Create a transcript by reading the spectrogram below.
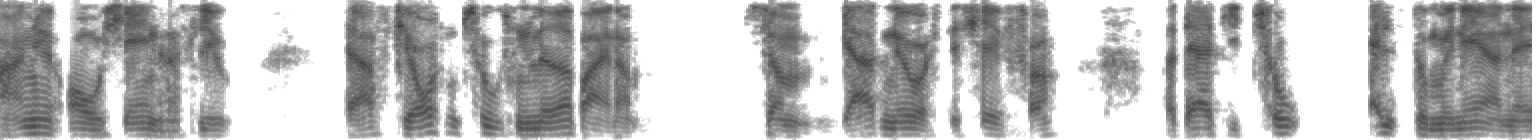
mange oceaners liv. Der er 14.000 medarbejdere, som jeg er den øverste chef for, og der er de to alt dominerende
